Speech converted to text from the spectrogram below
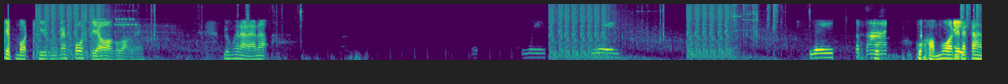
เก็บหมดทีมึงแม่งโคตรเสียวอะกูบอกเลยลุงขนาดนั้นอะเวนเวนเวนสไตล์กูขอมั่วด้วยละกัน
